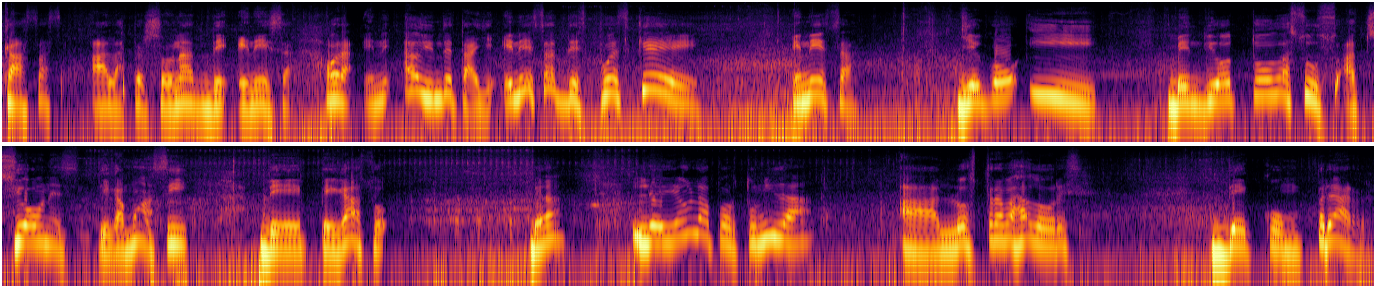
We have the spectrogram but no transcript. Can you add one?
casas a las personas de Enesa. Ahora, hay un detalle, Enesa después que Enesa llegó y vendió todas sus acciones, digamos así, de Pegaso. Le dieron la oportunidad a los trabajadores de comprar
